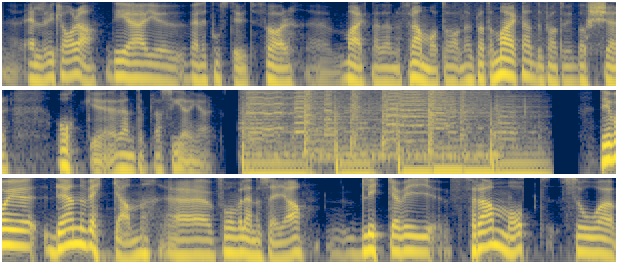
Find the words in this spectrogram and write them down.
eh, eller är klara, det är ju väldigt positivt för eh, marknaden framåt. Och när vi pratar marknad, då pratar vi börser och eh, ränteplaceringar. Det var ju den veckan, eh, får man väl ändå säga. Blickar vi framåt så,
